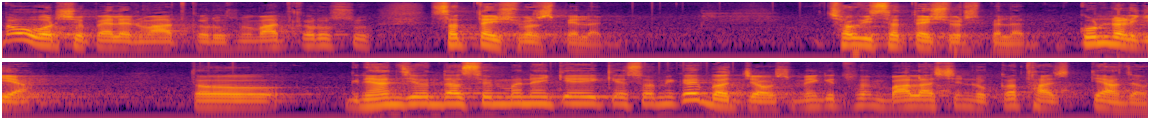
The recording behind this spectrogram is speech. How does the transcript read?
બહુ વર્ષો પહેલાની વાત કરું છું, વાત કરું છું સત્તાવીસ વર્ષ પહેલાની. છવ્વીસ, સત્તાવીસ વર્ષ પહેલાની. કુંડળ ગયા. તો જ્ઞાનજીવન દાસ સ્વામી મને કહે કે, સ્વામી, કઈ બાજુ જાઓ છો? મેં કીધું, સ્વામી બાલાશીનો કથા ત્યાં જાઓ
